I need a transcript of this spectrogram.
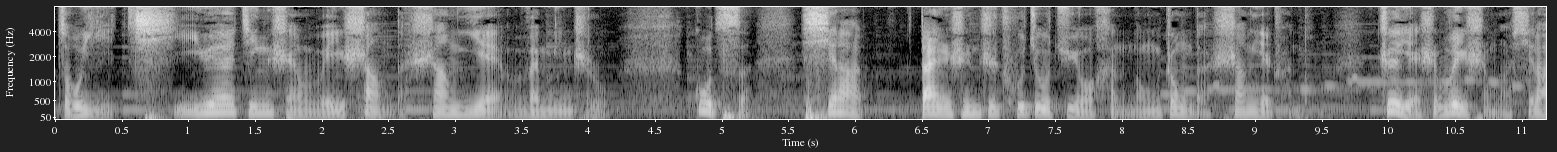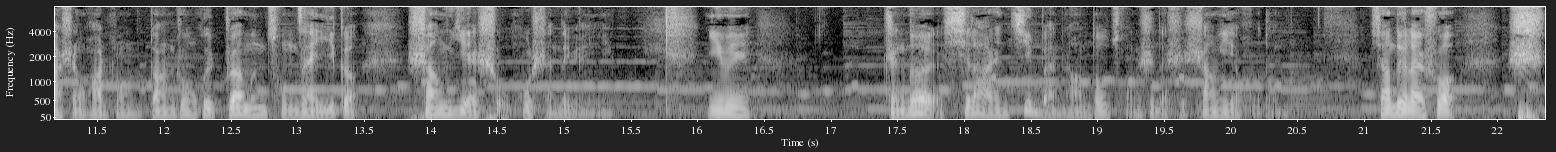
走以契约精神为上的商业文明之路。故此，希腊。诞生之初就具有很浓重的商业传统，这也是为什么希腊神话中当中会专门存在一个商业守护神的原因。因为整个希腊人基本上都从事的是商业活动嘛，相对来说，是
